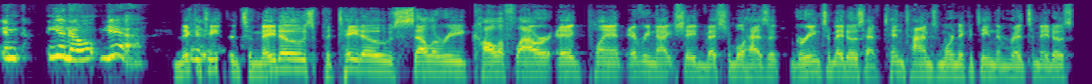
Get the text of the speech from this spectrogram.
and you know, yeah. Nicotine's in tomatoes, potatoes, celery, cauliflower, eggplant, every nightshade vegetable has it. Green tomatoes have 10 times more nicotine than red tomatoes.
